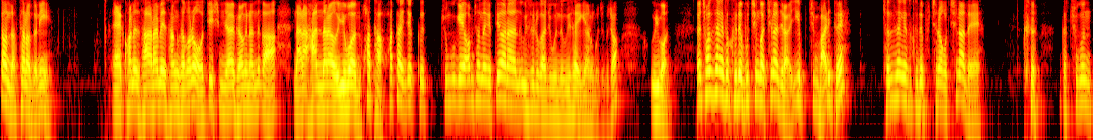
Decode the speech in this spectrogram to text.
딱 나타나더니 액화는 사람의 상상은 어찌 십냐의 병이 났는가? 나라 한나라 의원 화타. 화타 이제 그 중국에 엄청나게 뛰어난 의술을 가지고 있는 의사 얘기하는 거죠. 그죠? 의원. 전 세상에서 그대 부친과 친하지라. 이게 지금 말이 돼? 전 세상에서 그대 부친하고 친하대 그, 그러니까 죽은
